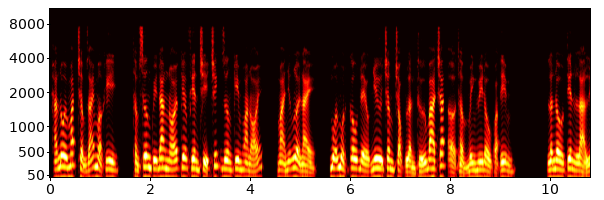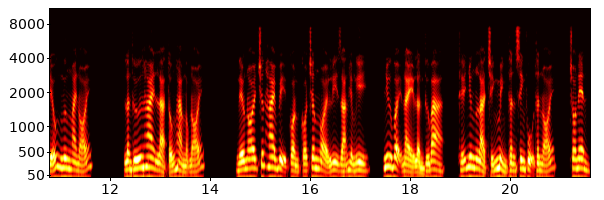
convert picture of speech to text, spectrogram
Hắn đôi mắt chậm rãi mở khi, Thẩm Sương Quý đang nói kia phiên chỉ trích Dương Kim Hoa nói, mà những lời này, mỗi một câu đều như châm chọc lần thứ ba chát ở Thẩm Minh Huy đầu quả tim. Lần đầu tiên là Liễu Ngưng Mai nói, lần thứ hai là Tống Hàm Ngọc nói. Nếu nói trước hai vị còn có châm ngòi ly gián hiểm nghi, như vậy này lần thứ ba, thế nhưng là chính mình thân sinh phụ thân nói, cho nên,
